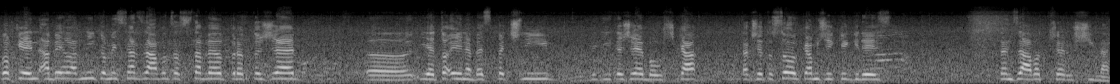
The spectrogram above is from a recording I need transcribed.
pokyn, aby hlavní komisar závod zastavil, protože eh, je to i nebezpečný, vidíte, že je bouřka, takže to jsou okamžiky, kdy ten závod přerušíme.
